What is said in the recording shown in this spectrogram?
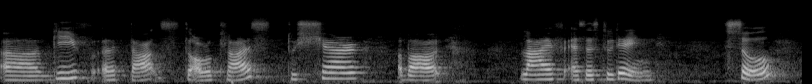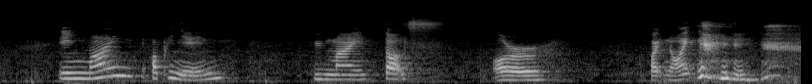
uh, give a talks to our class to share about life as a student. So, in my opinion, in my thoughts or quite not.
